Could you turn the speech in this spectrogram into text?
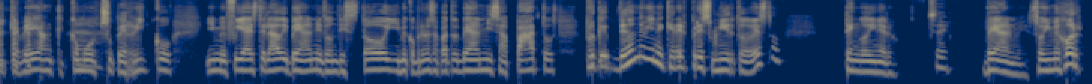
y que vean que como súper rico y me fui a este lado y véanme dónde estoy y me compré unos zapatos, vean mis zapatos. Porque ¿de dónde viene querer presumir todo esto? Tengo dinero. Sí. Véanme, soy mejor.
